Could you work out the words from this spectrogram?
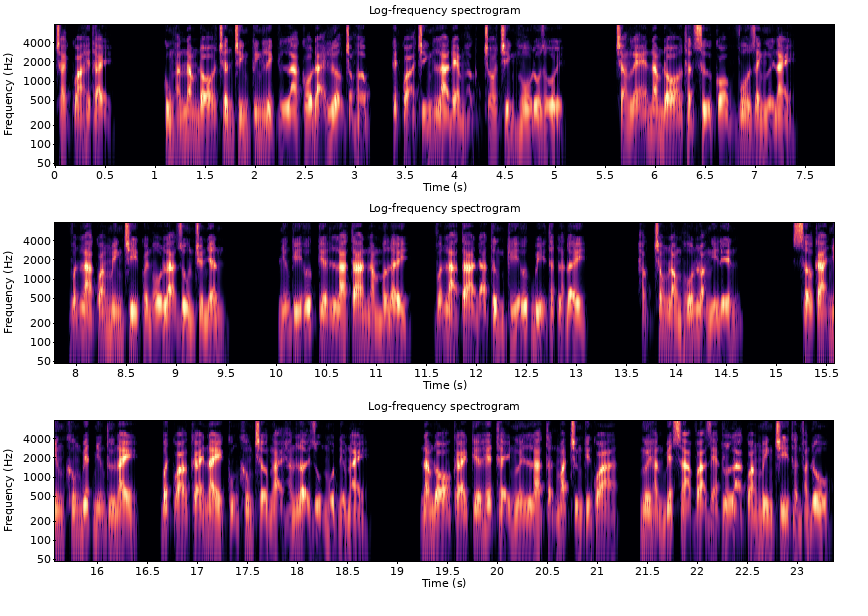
trải qua hết thảy cùng hắn năm đó chân chính kinh lịch là có đại lượng trọng hợp, kết quả chính là đem hặc cho chỉnh hồ đồ rồi. Chẳng lẽ năm đó thật sự có vô danh người này? Vẫn là quang minh chi quyền ố lạ dùn truyền nhân. Những ký ức kia là ta nằm mơ đây, vẫn là ta đã từng ký ức bị thất lạc đây. Hặc trong lòng hỗn loạn nghĩ đến. Sở ca nhưng không biết những thứ này, bất quá cái này cũng không trở ngại hắn lợi dụng một điểm này. Năm đó cái kia hết thể ngươi là tận mắt chứng kiến qua, ngươi hẳn biết xạ vạ dẹt là quang minh chi thần phản đồ,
